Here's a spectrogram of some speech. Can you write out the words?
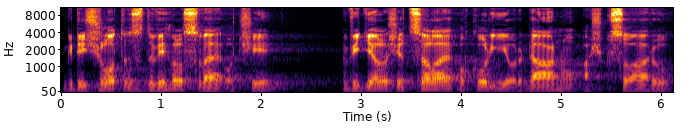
Když Lot zdvihl své oči, viděl, že celé okolí Jordánu až k Soaru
